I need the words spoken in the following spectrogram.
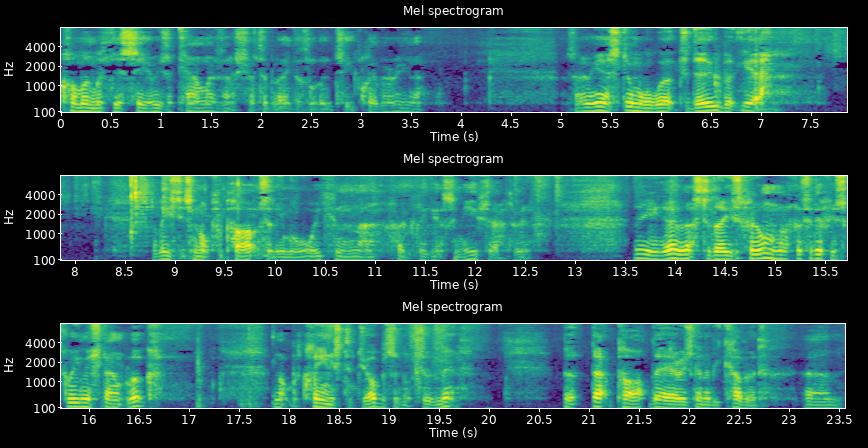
Common with this series of cameras, that shutter blade doesn't look too clever either. So yeah, still more work to do, but yeah, at least it's not for parts anymore. We can uh, hopefully get some use out of it. There you go, that's today's film. Like I said, if you're squeamish, don't look. Not the cleanest of jobs, I've got to admit. But that part there is going to be covered. Um,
